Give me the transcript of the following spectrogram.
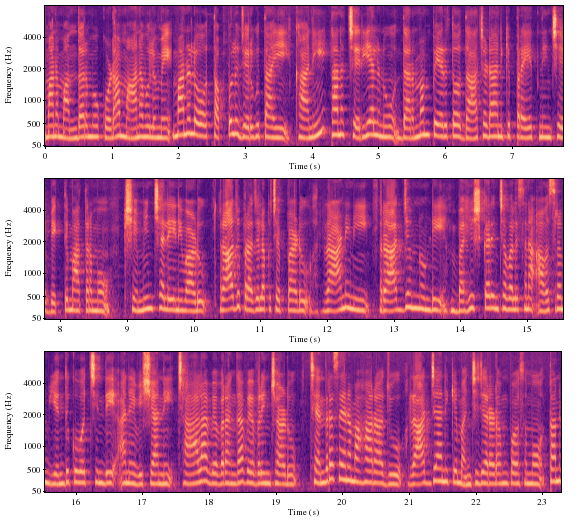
మనం అందరము కూడా మానవులమే. మనలో తప్పులు జరుగుతాయి. కానీ తన చర్యలను ధర్మం పేరుతో దాచడానికి ప్రయత్నించే వ్యక్తి మాత్రము క్షమించలేనివాడు. రాజు ప్రజలకు చెప్పాడు రాణిని రాజ్యం నుండి బహిష్కరించవలసిన అవసరం ఎందుకు వచ్చింది? అనే విషయాన్ని చాలా వివరంగా వివరించాడు. చంద్రసేన మహారాజు రాజ్యానికి మంచి జరగడం కోసము తను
